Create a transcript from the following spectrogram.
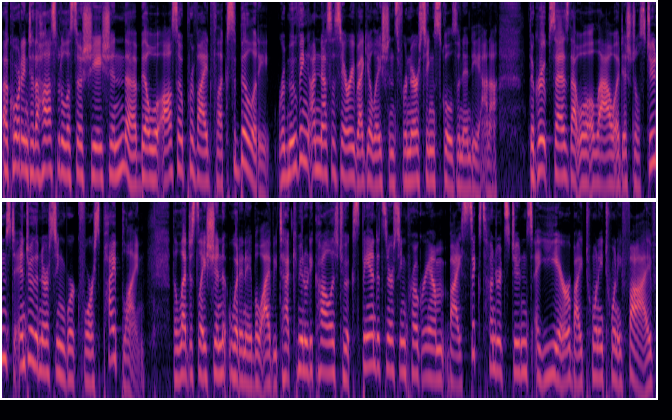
According to the Hospital Association, the bill will also provide flexibility, removing unnecessary regulations for nursing schools in Indiana. The group says that will allow additional students to enter the nursing workforce pipeline. The legislation would enable Ivy Tech Community College to expand its nursing program by 600 students a year by 2025.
